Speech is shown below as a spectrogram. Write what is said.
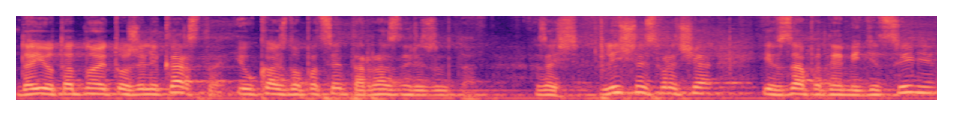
дают одно и то же лекарство, и у каждого пациента разный результат. Значит, личность врача и в западной медицине,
